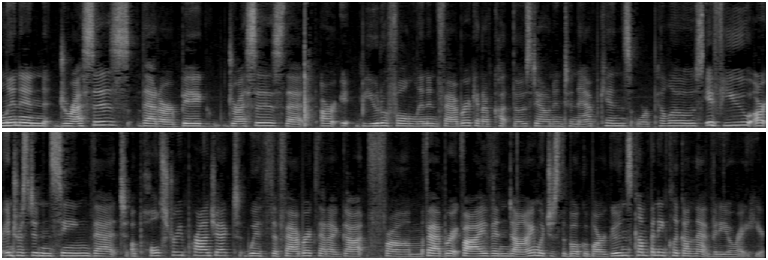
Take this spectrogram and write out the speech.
linen dresses that are big dresses that are beautiful linen fabric and I've cut those down into napkins or pillows. If you are interested in seeing that upholstery project with the fabric that I got from Fabric 5 and Dime, which is the Boca Bargoons company, click on that video right here.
